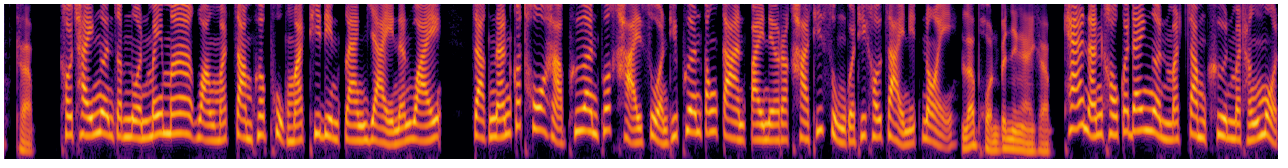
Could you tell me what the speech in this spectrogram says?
ๆครับ เขาใช้เงินจำนวนไม่มากวางมัดจำเพื่อผูกมัดที่ดินแปลงใหญ่นั้นไว้ จากนั้นก็โทรหาเพื่อนเพื่อขายส่วนที่เพื่อนต้องการไปในราคาที่สูงกว่าที่เขาจ่ายนิดหน่อย แล้วผลเป็นยังไงครับ แค่นั้นเขาก็ได้เงินมัดจำคืนมาทั้งหมด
